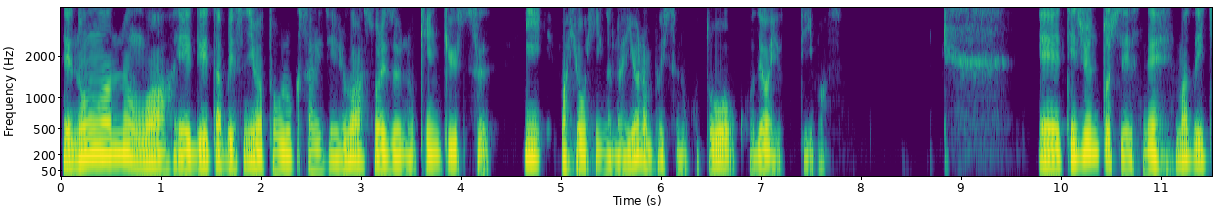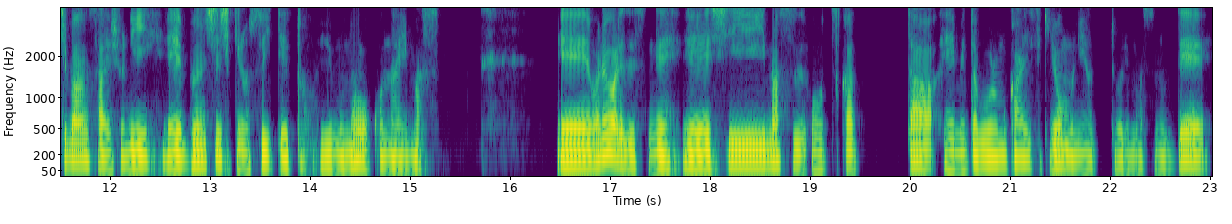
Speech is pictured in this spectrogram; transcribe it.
で、ノンアンノンは、えー、データベースには登録されているが、それぞれの研究室に、まあ、表品がないような物質のことをここでは言っています。えー、手順としてですね、まず一番最初に、えー、分子式の推定というものを行います。えー、我々ですね、えー、C マスを使っ、えメタボロム解析を主にやっておりますので、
